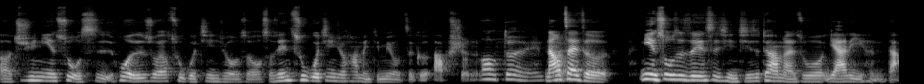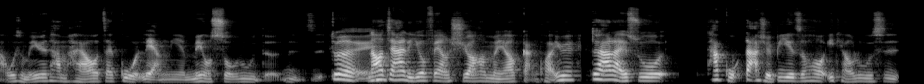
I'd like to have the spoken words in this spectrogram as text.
呃继续念硕士，或者是说要出国进修的时候，首先出国进修他们已经没有这个 option 了，哦对，对，然后再者念硕士这件事情，其实对他们来说压力很大，为什么？因为他们还要再过两年没有收入的日子，对，然后家里又非常需要他们要赶快，因为对他来说。他国大学毕业之后，一条路是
